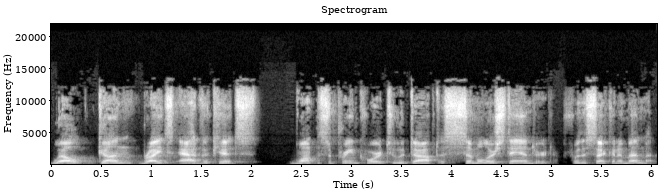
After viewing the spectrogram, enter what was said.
Well, gun rights advocates want the Supreme Court to adopt a similar standard for the Second Amendment.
